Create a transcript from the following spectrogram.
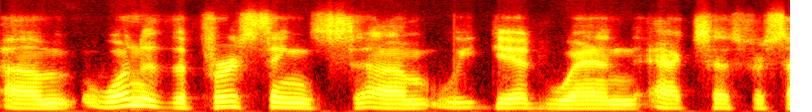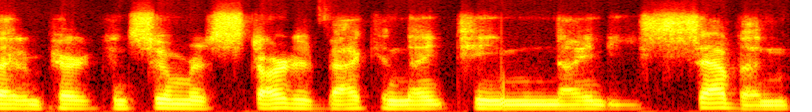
Um, one of the first things um, we did when Access for Sight Impaired Consumers started back in 1997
